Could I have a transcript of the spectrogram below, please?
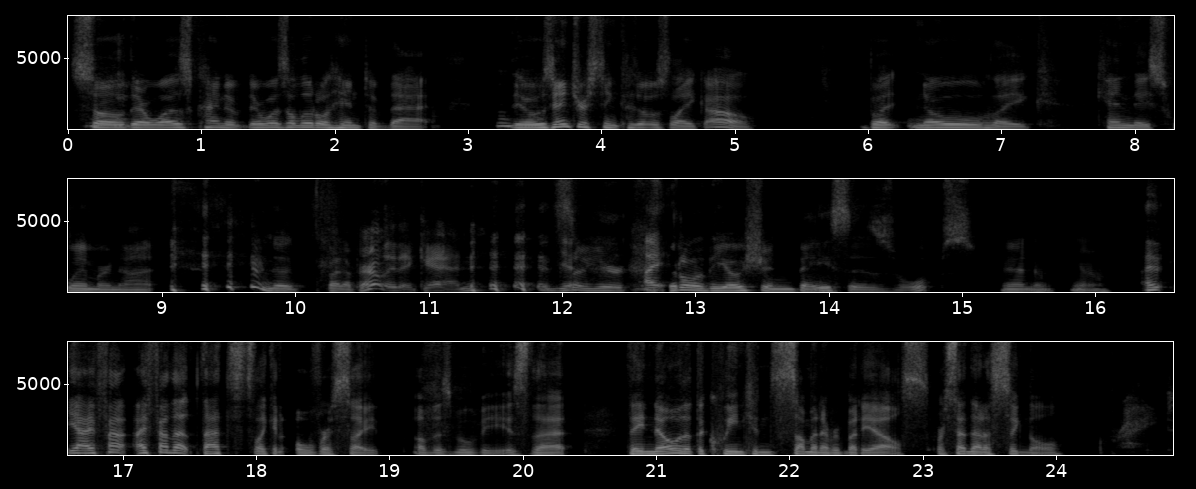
so Okay. there was kind of there was a little hint of that it Mhm. was interesting because it was like oh but no like can they swim or not No, but apparently they can. So your I- middle of the ocean base is whoops yeah no, you know. I, yeah, I found I found that that's like an oversight of this movie is that they know that the queen can summon everybody else or send out a signal, right.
